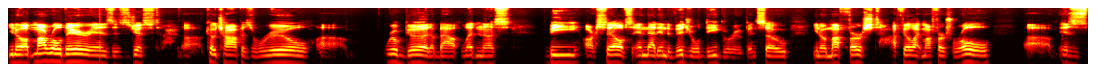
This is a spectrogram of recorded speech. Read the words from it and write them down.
you know my role there is is just uh, Coach Hop is real um, real good about letting us be ourselves in that individual D group, and so you know my first I feel like my first role uh, is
